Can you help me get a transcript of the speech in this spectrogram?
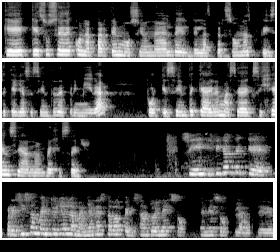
¿Qué, qué sucede con la parte emocional de, de, las personas? Porque dice que ella se siente deprimida porque siente que hay demasiada exigencia a no envejecer. Sí, y fíjate que precisamente hoy en la mañana estaba pensando en eso, en eso, Claudia,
